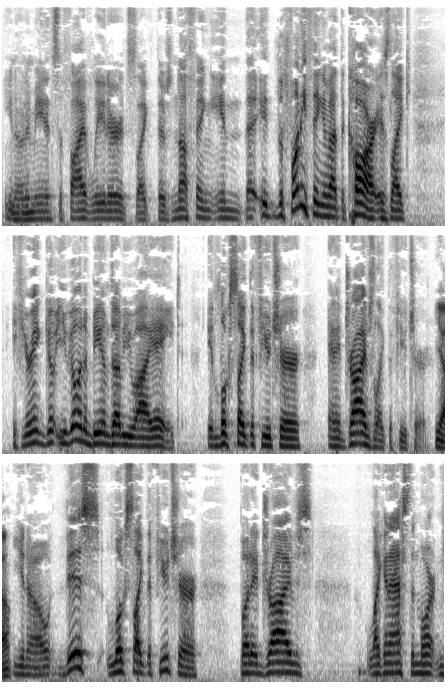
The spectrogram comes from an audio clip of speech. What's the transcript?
You know Mm-hmm. what I mean? It's the five liter. It's like there's nothing in that. It, the funny thing about the car is like if you're in go you go in a BMW i8, it looks like the future and it drives like the future. Yeah. You know this looks like the future, but it drives like an Aston Martin.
